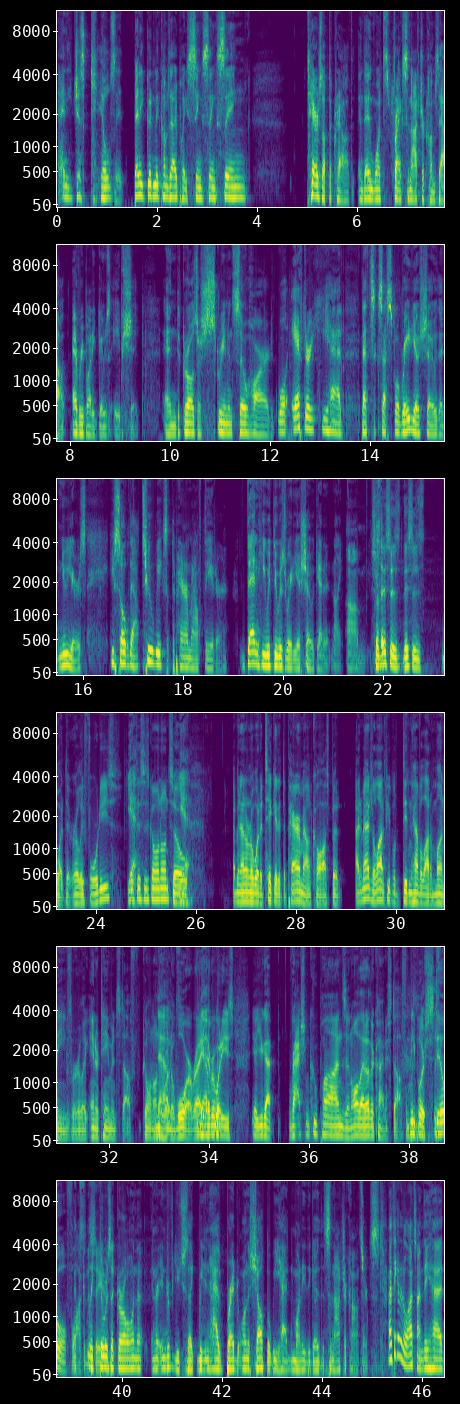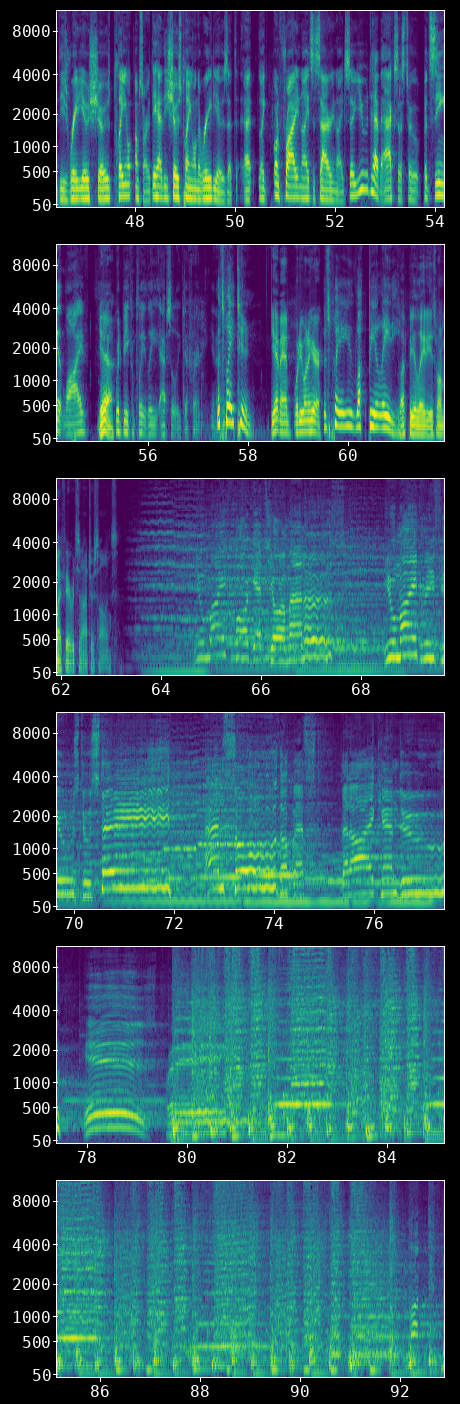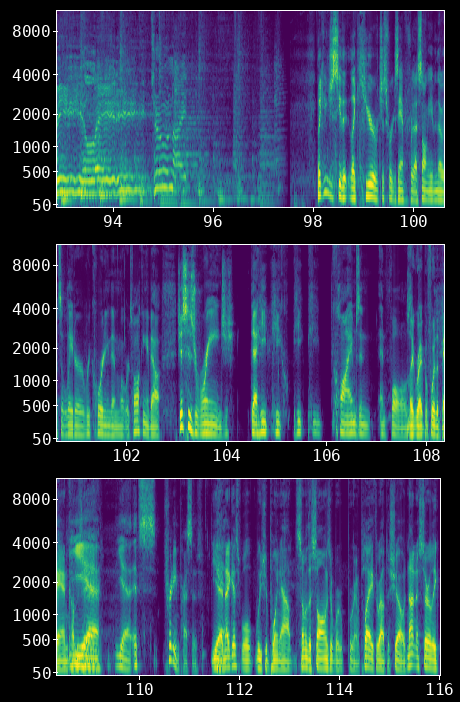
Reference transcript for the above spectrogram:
and he just kills it. Benny Goodman comes out, he plays Sing Sing Sing, tears up the crowd, and then once Frank Sinatra comes out, everybody goes ape shit. And the girls are screaming so hard. Well, after he had that successful radio show that New Year's, he sold out two weeks at the Paramount Theater. Then he would do his radio show again at night. Um, So, this is this is what the early 40s. that Yeah. this is going on. So yeah, I mean, I don't know what a ticket at the Paramount cost, but I'd imagine a lot of people didn't have a lot of money for like entertainment stuff going on No. during the war, right? No. Everybody's, yeah, you got ration coupons and all that other kind of stuff, and people are still flocking to like see there it. was a girl in, a, in her interview. She's like, we didn't have bread on the shelf, but we had money to go to the Sinatra concerts. I think at a lot of time they had these radio shows playing. On, I'm sorry, they had these shows playing on the radios at at like on Friday nights and Saturday nights. So you would have access to it, but seeing it live yeah, would be completely, absolutely different. You know, Let's play a tune. yeah, man. What do you want to hear? Let's play "Luck Be a Lady." "Luck Be a Lady" is one of my favorite Sinatra songs. You might forget your manners. You might refuse to stay. And so the best that I can do is pray. Luck be like you can just see that, like here, just for example, for that song, even though it's a later recording than what we're talking about, just his range that he he he he climbs and and falls. like right before the band comes yeah, in. yeah, yeah, it's pretty impressive. Yeah, and I guess we'll we should point out some of the songs that we're we're going to play throughout the show, not necessarily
